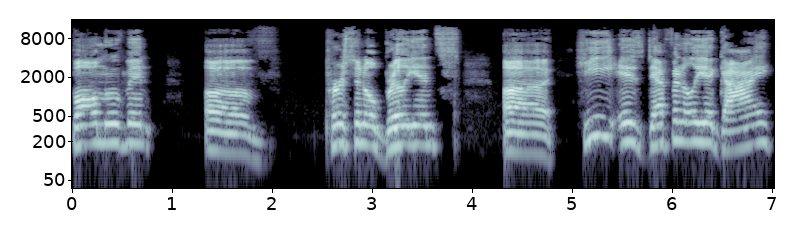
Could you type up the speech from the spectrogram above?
ball movement, of personal brilliance. Uh, he is definitely a guy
